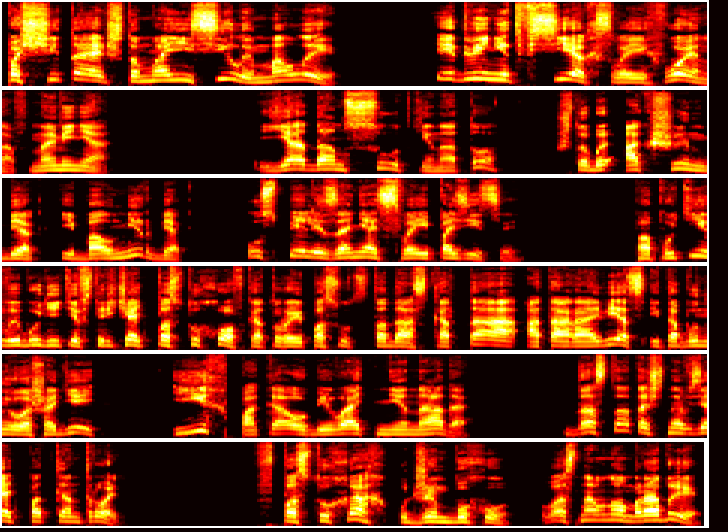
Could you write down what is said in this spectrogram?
посчитает, что мои силы малы и двинет всех своих воинов на меня. Я дам сутки на то, чтобы Акшинбек и Балмирбек успели занять свои позиции. По пути вы будете встречать пастухов, которые пасут стада скота, отара овец и табуны лошадей. Их пока убивать не надо. Достаточно взять под контроль. В пастухах у Джимбуху в основном рабы.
